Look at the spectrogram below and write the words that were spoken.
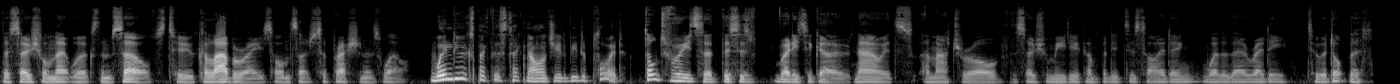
the social networks themselves to collaborate on such suppression as well. When do you expect this technology to be deployed? Dr. Farid said this is ready to go. Now it's a matter of the social media company deciding whether they're ready to adopt this.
